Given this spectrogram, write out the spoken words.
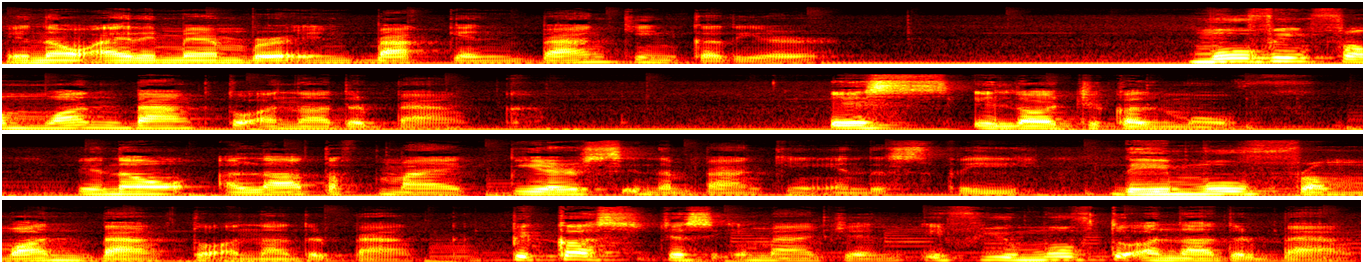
You know, I remember in back in banking career, moving from one bank to another bank is a logical move. You know, a lot of my peers in the banking industry, they move from one bank to another bank. Because just imagine if you move to another bank,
